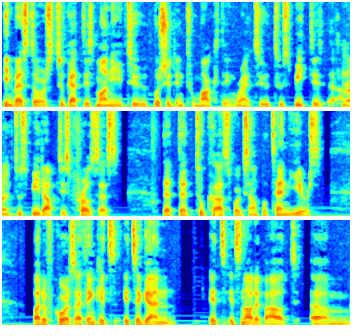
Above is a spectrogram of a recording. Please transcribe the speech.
investors to get this money to push it into marketing right to to speed this, uh, right. to speed up this process that that took us for example 10 years but of course i think it's it's again it's it's not about um,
